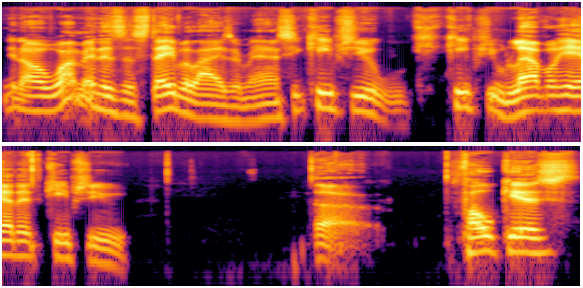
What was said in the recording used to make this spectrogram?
You know, a woman is a stabilizer, man. She keeps you keeps you level headed, keeps you uh focused,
